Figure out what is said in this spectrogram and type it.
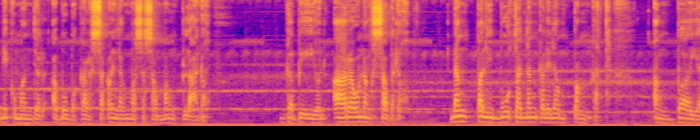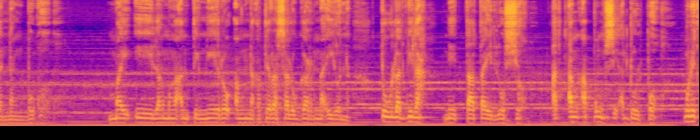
ni Commander Abubakar sa kanilang masasamang plano. Gabi iyon araw ng Sabado nang palibutan ng kanilang pangkat ang bayan ng Bugo. May ilang mga antingero ang nakatira sa lugar na iyon tulad nila ni Tatay Lucio at ang apong si Adolfo. Ngunit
